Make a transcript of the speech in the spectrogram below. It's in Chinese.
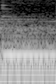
嗯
